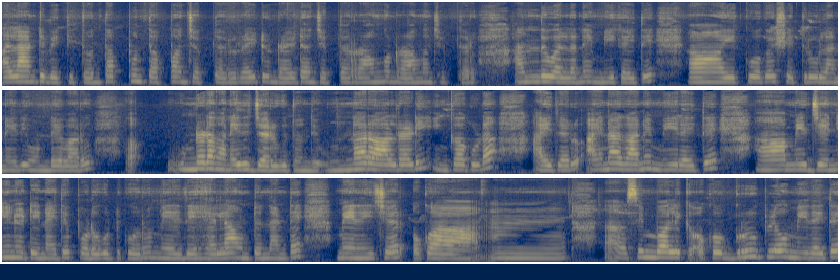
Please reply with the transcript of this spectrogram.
అలాంటి వ్యక్తిత్వం తప్పును తప్పు అని చెప్తారు. రైట్ రైట్ అని చెప్తారు. రాంగ్ రాంగ్ అని చెప్తారు. అందువల్లనే మీకైతే ఎక్కువగా శత్రువులు అనేది ఉండేవారు. ఉండడం అనేది జరుగుతుంది. ఉన్నారు ఆల్రెడీ ఇంకా కూడా అవుతారు అయినా కానీ మీరైతే మీ జెన్యునిటీని అయితే పొడగొట్టుకోరు. మీది ఎలా ఉంటుందంటే మీ నేచర్ ఒక సింబాలిక్ ఒక గ్రూప్లో మీదైతే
